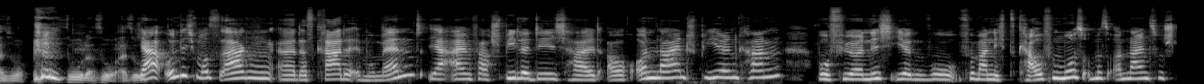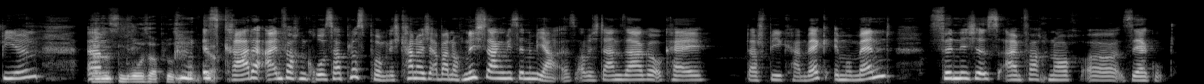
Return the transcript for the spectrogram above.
Also so oder so. Also Ja, und ich muss sagen, äh, dass gerade im Moment ja einfach Spiele, die ich halt auch online spielen kann, wofür nicht irgendwo, für man nichts kaufen muss, um es online zu spielen, das ähm, ist ein großer Pluspunkt. ist gerade einfach ein großer Pluspunkt. Ich kann euch aber noch nicht sagen, wie es in einem Jahr ist. Ob ich dann sage, okay, das Spiel kann weg. Im Moment finde ich es einfach noch äh, sehr gut.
